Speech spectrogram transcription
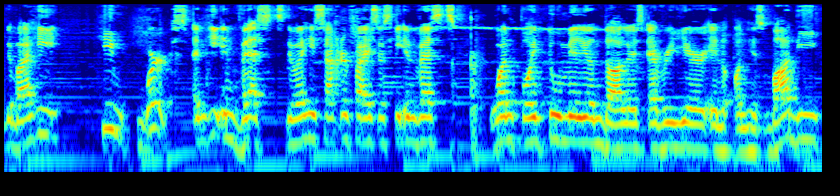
Diba? he he works and he invests. Diba? he sacrifices. He invests 1.2 million dollars every year in on his body.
